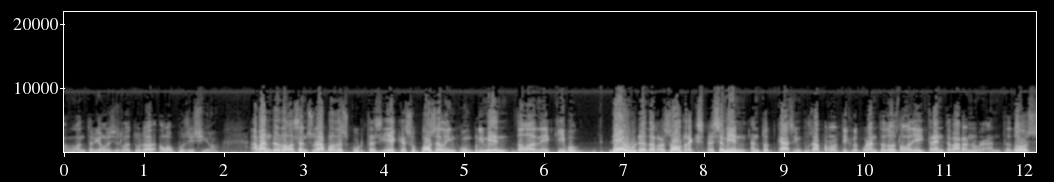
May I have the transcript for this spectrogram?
en l'anterior legislatura a l'oposició. A banda de la censurable descortesia que suposa l'incompliment de l'inequívoc deure de resoldre expressament, en tot cas imposat per l'article 42 de la llei 30 barra 92,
